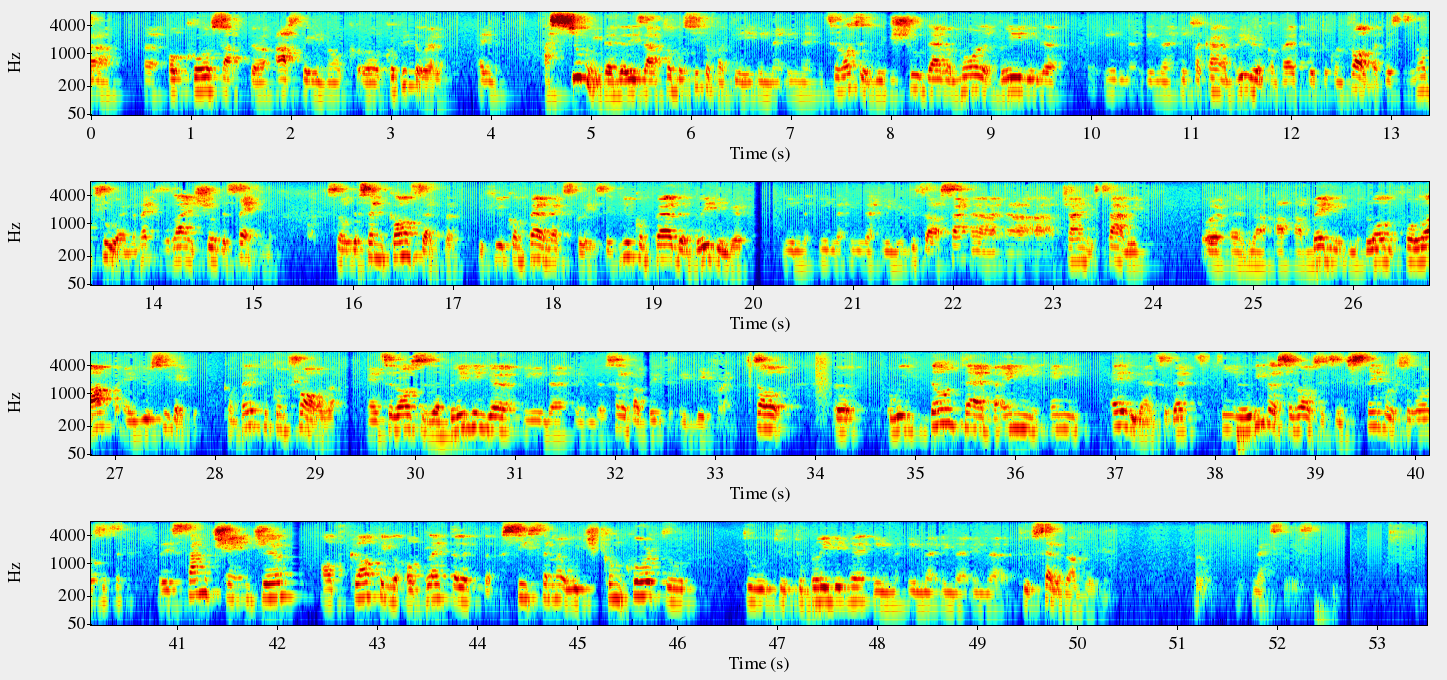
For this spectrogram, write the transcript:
occurs after aspirin or, or clopidogrel. And assuming that there is a thrombocytopathy in, in, in cirrhosis, we should have more bleeding uh, in, in uh, intracranial bleeding compared to, to control, but this is not true. And the next slide shows the same. So the same concept, if you compare, next please, if you compare the bleeding in, in, in, in this uh, uh, Chinese study, or a, a very long follow-up, and you see that compared to control, and cirrhosis, the bleeding in the, in the cerebral bleeding is different. So uh, we don't have any, any evidence that in liver cirrhosis, in stable cirrhosis, there is some change of clotting or platelet system which concur to, to, to, to bleeding in, in, in, in, in to cerebral bleeding. Next, please.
